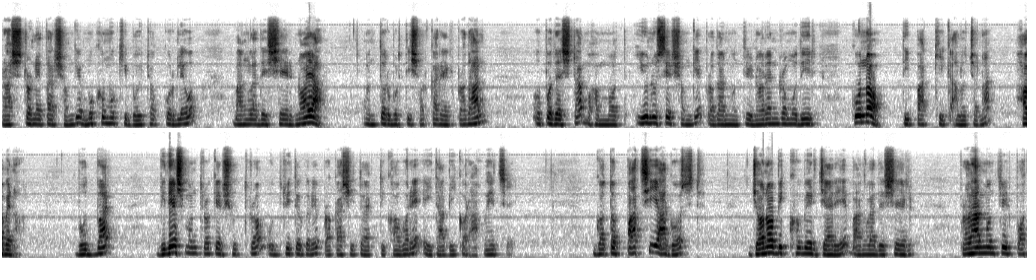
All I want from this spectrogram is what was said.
রাষ্ট্রনেতার সঙ্গে মুখোমুখি বৈঠক করলেও বাংলাদেশের নয়া অন্তর্বর্তী সরকারের প্রধান উপদেষ্টা মোহাম্মদ ইউনুসের সঙ্গে প্রধানমন্ত্রী নরেন্দ্র মোদীর কোনো দ্বিপাক্ষিক আলোচনা হবে না। বুধবার বিদেশ মন্ত্রকের সূত্র উদ্ধৃত করে প্রকাশিত একটি খবরে এই দাবি করা হয়েছে। গত পাঁচই আগস্ট জনবিক্ষোভের জেরে বাংলাদেশের প্রধানমন্ত্রীর পদ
